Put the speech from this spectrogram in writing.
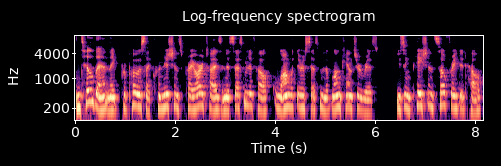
Until then, they propose that clinicians prioritize an assessment of health along with their assessment of lung cancer risk using patient self rated health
